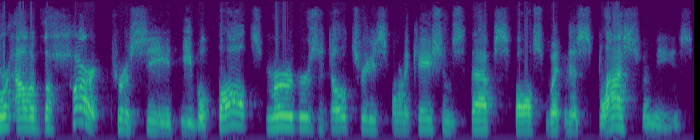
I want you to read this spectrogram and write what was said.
For out of the heart proceed evil thoughts, murders, adulteries, fornications, thefts, false witness, blasphemies.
